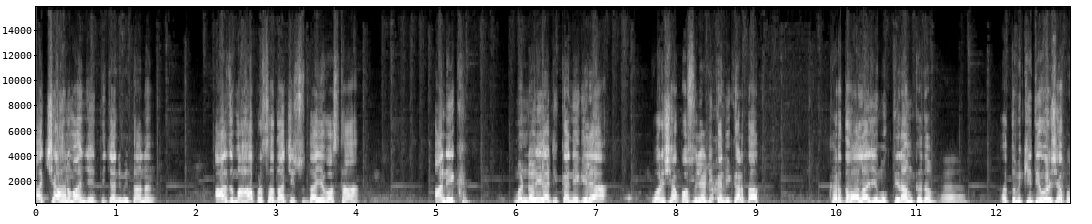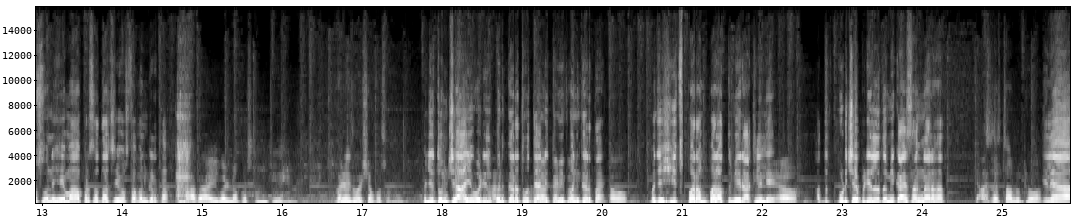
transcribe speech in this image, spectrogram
आजच्या हनुमान जयंतीच्या निमित्तानं आज महाप्रसादाची सुद्धा व्यवस्था अनेक मंडळी या ठिकाणी गेल्या वर्षापासून या ठिकाणी करतात. खरं तर बालाजी मुक्तिराम कदम हा. तुम्ही किती वर्षापासून हे महाप्रसादाचे व्यवस्थापन करता? आता आई वडिलापासून ते हे होते. बरेच वर्षापासून आहे. म्हणजे तुमचे आई वडील पण करत होते आणि हा, तुम्ही करीत पण होते. करताय हो. म्हणजे हीच परंपरा तुम्ही राखलेली आहे. हो. आता पुढच्या पिढीला तुम्ही काय सांगणार आहात? असंच चालू ठेवा. गेल्या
